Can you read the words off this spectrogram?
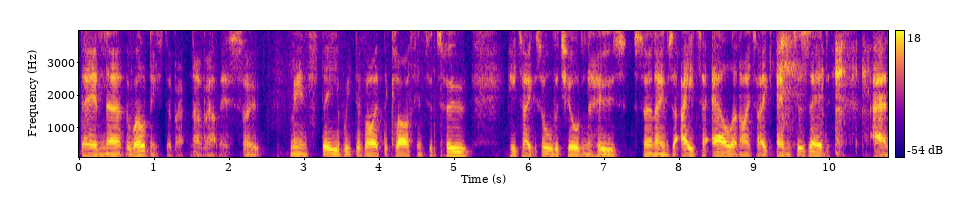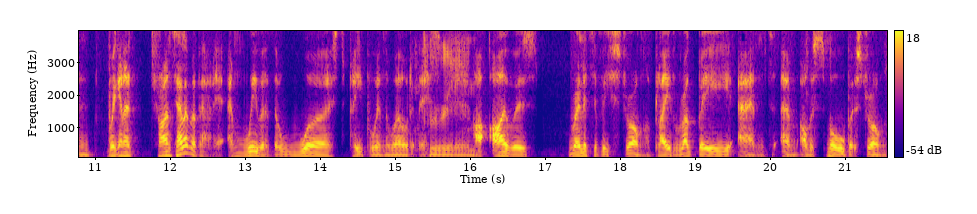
then uh, the world needs to know about this. So me and Steve, we divide the class into two. He takes all the children whose surnames are A to L, and I take M to Z, and we're going to try and tell him about it. And we were the worst people in the world at this. Brilliant. I, I was relatively strong. I played rugby and um, I was small but strong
